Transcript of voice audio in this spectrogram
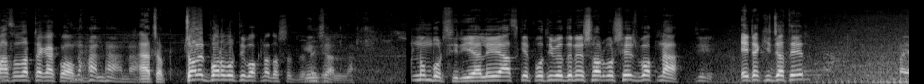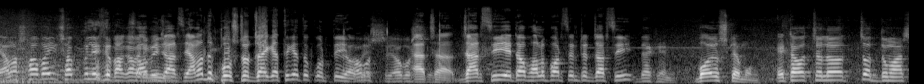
পাঁচ হাজার টাকা কম। না না না। আচ্ছা চলেন পরবর্তী বকনা দর্শক ইনশাল্লাহ নম্বর সিরিয়ালে আজকের প্রতিবেদনের সর্বশেষ বকনা। জি। এটা কি জাতের? ভাই আমার সবাই সবগুলো সবই জার্সি। আমাদের প্রশ্নের জায়গা থেকে তো করতেই হবে। অবশ্যই, অবশ্যই। আচ্ছা জার্সি এটাও ভালো পার্সেন্টের জার্সি? দেখেন। বয়স কেমন? এটা হচ্ছে হলো চোদ্দ মাস।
